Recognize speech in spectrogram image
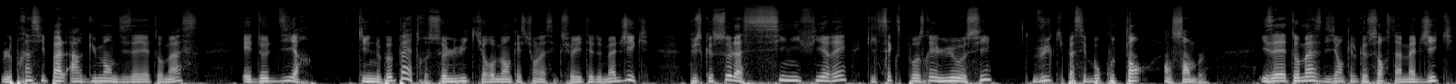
Le principal argument d'Isaiah Thomas est de dire qu'il ne peut pas être celui qui remet en question la sexualité de Magic, puisque cela signifierait qu'il s'exposerait lui aussi, vu qu'ils passaient beaucoup de temps ensemble. Isaiah Thomas dit en quelque sorte à Magic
